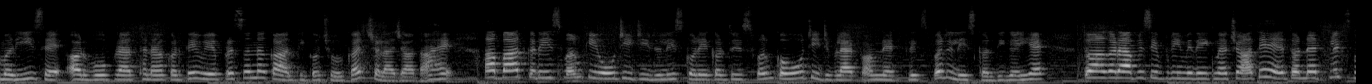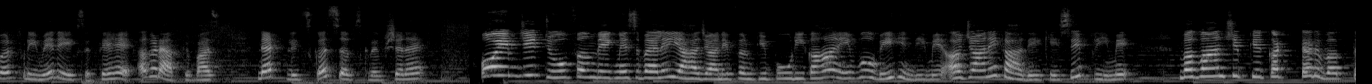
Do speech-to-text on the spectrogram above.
मरीज़ है और वो प्रार्थना करते हुए प्रसन्न कांति को छोड़कर चला जाता है। अब बात करें इस फ़िल्म की ओ रिलीज़ को लेकर तो इस फ़िल्म को ओ प्लेटफॉर्म नेटफ्लिक्स पर रिलीज़ कर दी गई है। तो अगर आप इसे फ्री में देखना चाहते हैं तो नेटफ्लिक्स पर फ्री में देख सकते हैं, अगर आपके पास नेटफ्लिक्स का सब्सक्रिप्शन है। O M G two film देखने से पहले यहाँ जाने फ़िल्म की पूरी कहानी, वो भी हिंदी में, और जाने कहा देखे से फ्री में। भगवान शिव के कट्टर वक्त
